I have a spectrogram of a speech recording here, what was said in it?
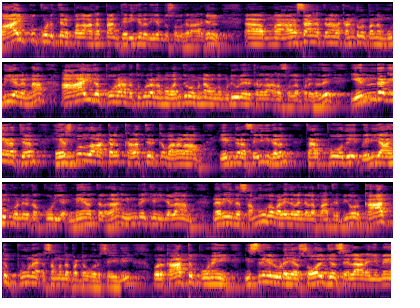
வாய்ப்பு கொடுத்திருப்பதாகத்தான் தெரிகிறது என்று சொல்கிறார்கள். அரசாங்கத்தினால் அரசாங்கத்தினால கண்ட்ரோல் பண்ண முடியலன்னா ஆயுத போராட்டத்துக்குள்ள நம்ம வந்துருவோம்னு அவங்க முடிவில் இருக்கிறதாக சொல்லப்படுகிறது. எந்த நேரத்திலும் ஹெஸ்புல்லாக்கள் களத்திற்கு வரலாம் என்கிற செய்திகளும் தற்போது வெளியாகி கொண்டிருக்கக்கூடிய நேரத்தில் தான் இன்றைக்கு நீங்கெல்லாம் நிறைய இந்த சமூக வலைதளங்களில் பார்த்திருப்பீங்க. ஒரு காட்டு பூனை சம்பந்தப்பட்ட ஒரு செய்தி. ஒரு காட்டு பூனை இஸ்ரேலுடைய சோல்ஜர்ஸ் எல்லாரையுமே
